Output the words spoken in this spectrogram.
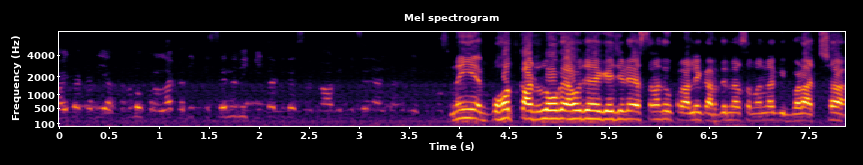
ਅੱਜ ਤੱਕ ਕਦੀ ਇਸ ਤਰ੍ਹਾਂ ਦਾ ਉਪਰਾਲਾ ਕਦੀ ਕਿਸੇ ਨੇ ਨਹੀਂ ਕੀਤਾ ਕਿਤੇ ਸਰਕਾਰ ਦੇ ਕਿਸੇ ਨੇ ਅੱਜ ਤੱਕ ਕਦੀ ਇਸ ਤਰ੍ਹਾਂ ਦਾ ਨਹੀਂ ਇਹ ਬਹੁਤ ਘੱਟ ਲੋਕ ਇਹੋ ਜਿਹੇ ਹੈਗੇ ਜਿਹੜੇ ਇਸ ਤਰ੍ਹਾਂ ਦੇ ਉਪਰਾਲੇ ਕਰਦੇ ਮੈਂ ਸਮਝਦਾ ਕਿ ਬੜਾ ਅੱਛਾ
